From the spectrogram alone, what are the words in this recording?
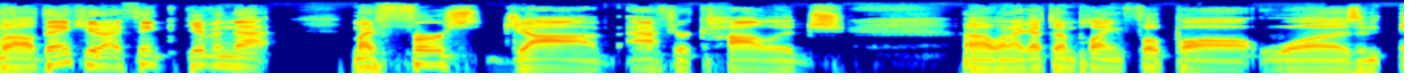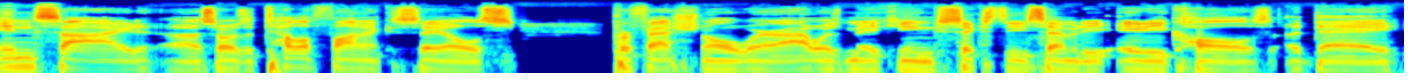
Well, thank you. And I think given that my first job after college uh, when I got done playing football was an inside. Uh, so I was a telephonic sales professional where I was making 60, 70, 80 calls a day.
